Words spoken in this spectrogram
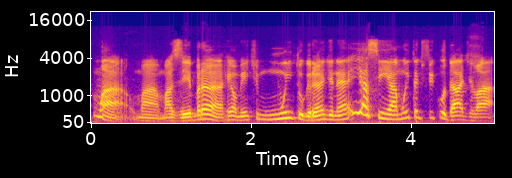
Uma, uma, uma zebra realmente muito grande, né? E assim, há muita dificuldade lá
